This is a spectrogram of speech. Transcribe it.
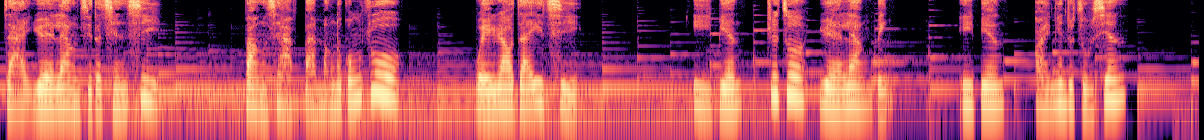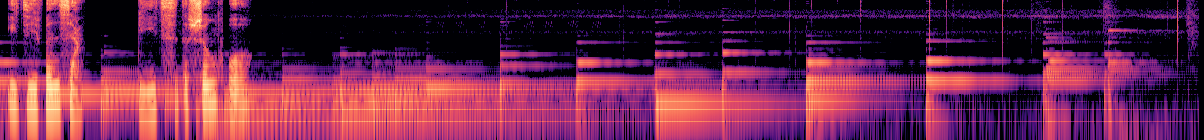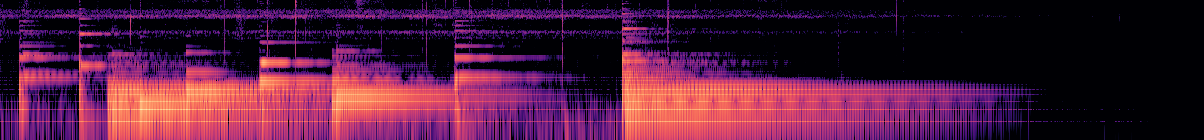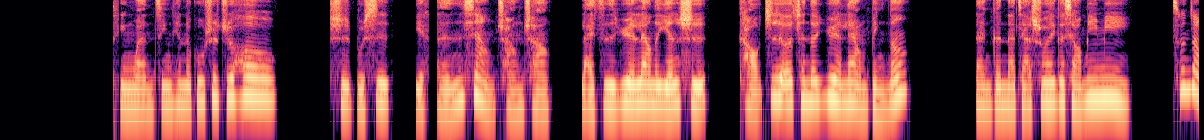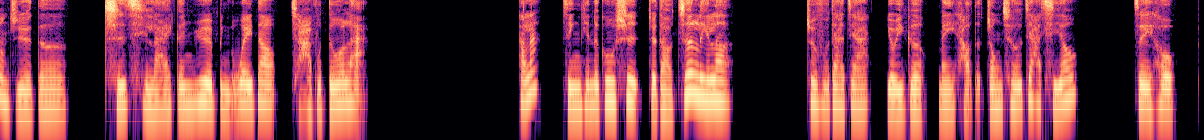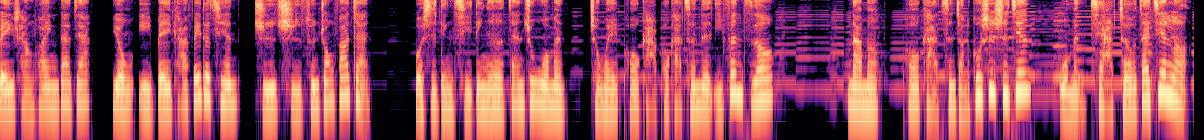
在月亮节的前夕，放下繁忙的工作，围绕在一起，一边制作月亮饼，一边怀念着祖先，以及分享彼此的生活。听完今天的故事之后，是不是也很想尝尝来自月亮的岩石烤制而成的月亮饼呢？但跟大家说一个小秘密，村长觉得吃起来跟月饼的味道差不多啦。好啦，今天的故事就到这里了，祝福大家有一个美好的中秋假期哦。最后，非常欢迎大家。用一杯咖啡的钱支持村庄发展，或是定期定额赞助我们，成为 PO 卡 PO 卡村的一份子哦。那么，PO 卡村长的故事时间，我们下周再见了。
